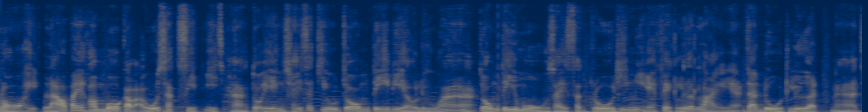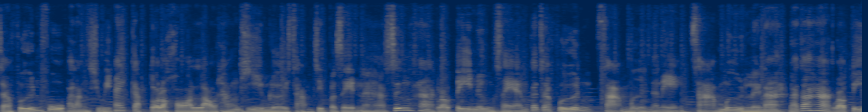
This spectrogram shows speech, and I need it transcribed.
900 แล้วไปคอมโบกับอาวุธศักดิ์สิทธิ์อีก หากตัวเองใช้สกิลโจมตีเดียวหรือว่าโจมตีหมู่ใส่ศัตรูที่มีเอฟเฟกต์เลือดไหลเนี่ยจะดูดเลือดนะฮะจะฟื้นฟูพลังชีวิตให้กับตัวละครเราทั้งทีมเลย 30%นะฮะซึ่งหากเราตี 1 0 0 0 0แสนก็จะฟื้น 30,000นั่นเอง 30,000 เลยนะ แล้วถ้าหากเราตี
